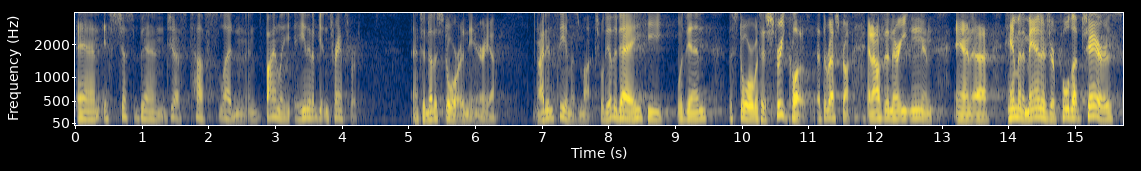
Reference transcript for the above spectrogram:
And it's just been just tough sledding. And finally, he ended up getting transferred uh, to another store in the area. I didn't see him as much. Well, the other day, he was in the store with his street clothes at the restaurant. And I was in there eating, and, and uh, him and the manager pulled up chairs,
